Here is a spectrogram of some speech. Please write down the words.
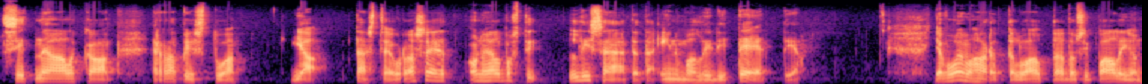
sitten ne alkaa rapistua ja tästä seuraa se, että on helposti lisää tätä invaliditeettia. Ja voimaharjoittelu auttaa tosi paljon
